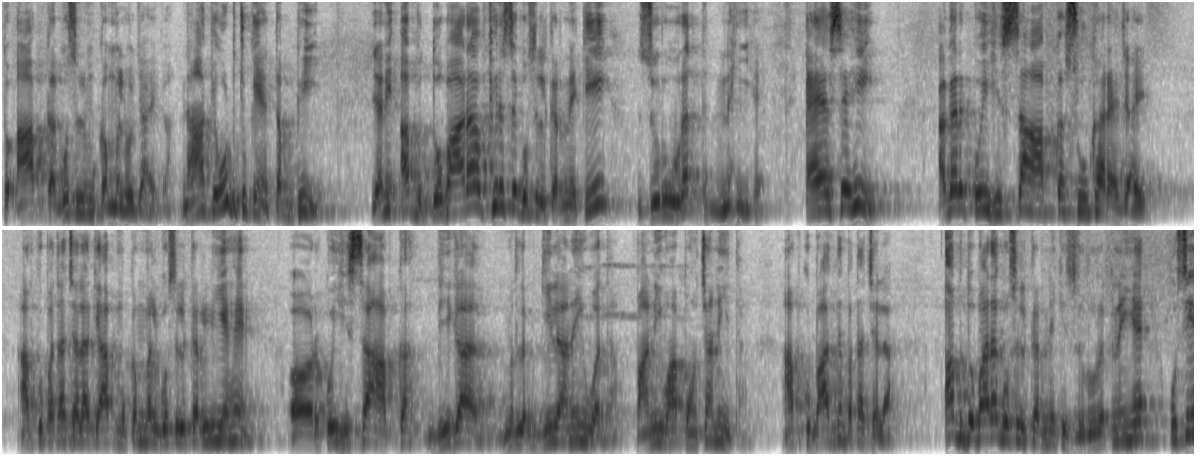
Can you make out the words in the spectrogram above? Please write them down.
تو آپ کا غسل مکمل ہو جائے گا۔ نہا کے اٹھ چکے ہیں تب بھی۔ یعنی اب دوبارہ پھر سے غسل کرنے کی ضرورت نہیں ہے۔ ایسے ہی اگر کوئی حصہ آپ کا سوکھا رہ جائے آپ کو پتہ چلا کہ آپ مکمل غسل کر لیے ہیں اور کوئی حصہ آپ کا بھیگا مطلب گیلا نہیں ہوا تھا، پانی وہاں پہنچا نہیں تھا۔ آپ کو بعد میں پتہ چلا، اب دوبارہ غسل کرنے کی ضرورت نہیں ہے۔ اسی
